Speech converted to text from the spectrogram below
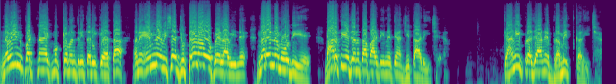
નવીન પટનાયક મુખ્યમંત્રી તરીકે હતા અને એમને વિશે જૂઠાણાઓ ફેલાવીને નરેન્દ્ર મોદીએ ભારતીય જનતા પાર્ટીને ત્યાં જીતાડી છે. ત્યાંની પ્રજાને ભ્રમિત કરી છે.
